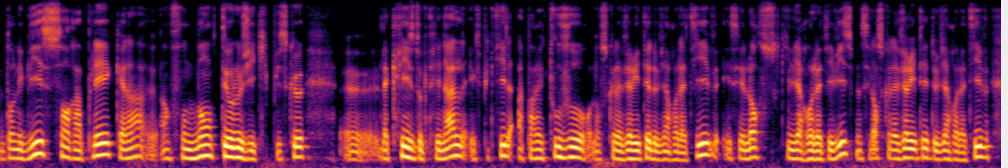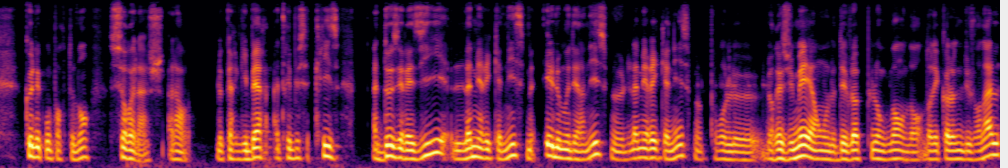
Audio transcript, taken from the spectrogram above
dans l'Église sans rappeler qu'elle a un fondement théologique, puisque euh, la crise doctrinale, explique-t-il, apparaît toujours lorsque la vérité devient relative, et c'est lorsqu'il y a relativisme, c'est lorsque la vérité devient relative que les comportements se relâchent. Alors, le père Guibert attribue cette crise à deux hérésies, l'américanisme et le modernisme. L'américanisme, pour le, résumer, hein, on le développe plus longuement dans, les colonnes du journal,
